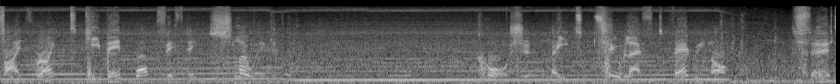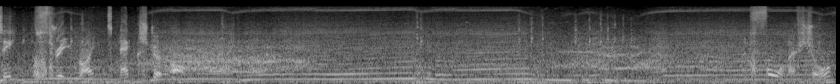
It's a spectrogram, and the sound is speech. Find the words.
5 right, keep in, 150, slowing. Caution, late, 2 left, very long, 30, 3 right, extra long. And 4 left short,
